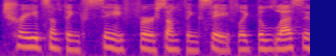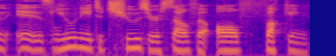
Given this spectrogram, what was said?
trade something safe for something safe. Like the lesson is you need to choose yourself at all fucking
